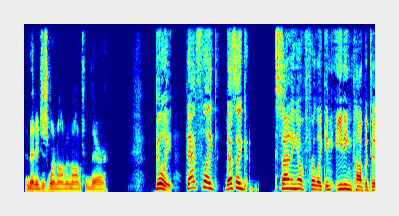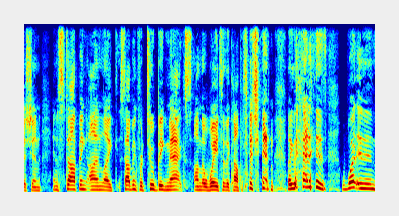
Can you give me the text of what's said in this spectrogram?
And then it just went on and on from there. Billy, that's like, that's like signing up for like an eating competition and stopping on like stopping for two Big Macs on the way to the competition. like that is what an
